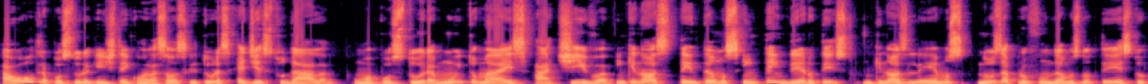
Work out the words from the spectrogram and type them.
A outra postura que a gente tem com relação às escrituras é de estudá-la, uma postura muito mais ativa em que nós tentamos entender o texto, em que nós lemos, nos aprofundamos no texto,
